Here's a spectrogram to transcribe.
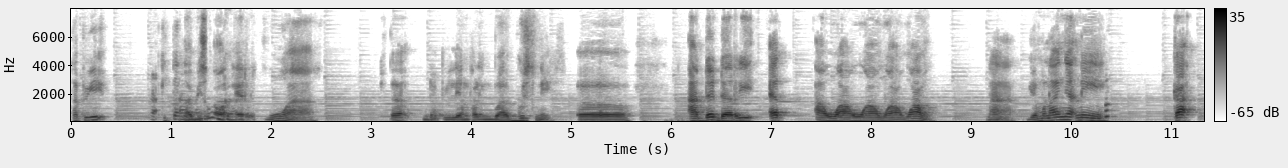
Tapi kita nggak bisa on air semua. Kita udah pilih yang paling bagus nih. Eh, ada dari @awawawawam. Nah, dia mau nanya nih, Kak,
